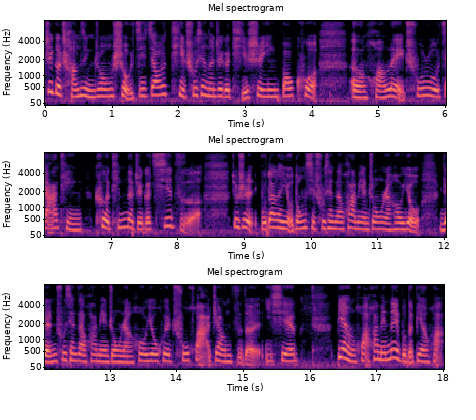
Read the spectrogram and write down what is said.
这个场景中，手机交替出现的这个提示音，包括，嗯，黄磊出入家庭客厅的这个妻子，就是不断的有东西出现在画面中，然后有人出现在画面中，然后又会出画，这样子的一些变化，画面内部的变化，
